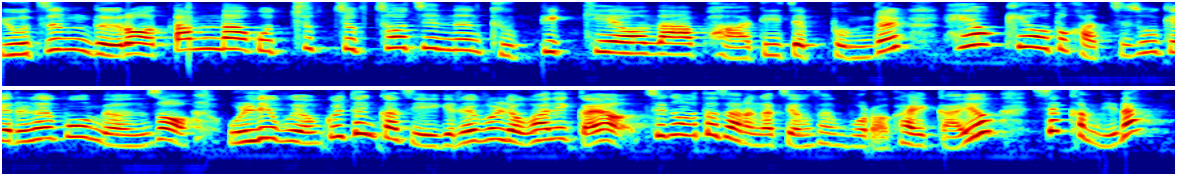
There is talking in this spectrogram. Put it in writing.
요즘 들어 땀나고 축축 처지는 두피 케어나 바디 제품들, 헤어 케어도 같이 소개를 해보면서 올리브영 꿀템까지 얘기를 해보려고 하니까요. 지금부터 저랑 같이 영상 보러 갈까요? 시작합니다.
